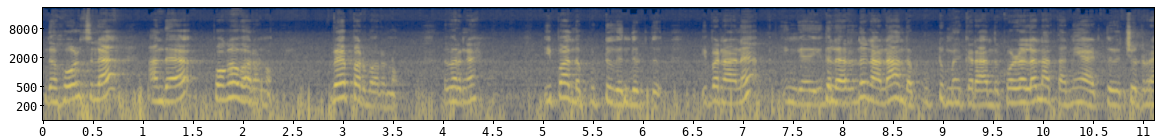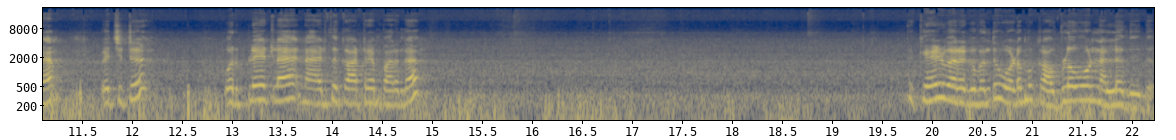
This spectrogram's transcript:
இந்த ஹோல்ஸில் அந்த புகை வரணும். வேப்பர் வரணும். இது பாருங்க. இப்போ அந்த புட்டு வெந்துடுது. இப்போ நான் இங்கே இதிலேருந்து நான் அந்த புட்டு மேய்க்கிற அந்த குழலை நான் தனியாக எடுத்து வச்சுடுறேன். வச்சுட்டு ஒரு பிளேட்டில் நான் எடுத்து காட்டுறேன் பாருங்கள் இந்த கேழ்வரகு வந்து உடம்புக்கு அவ்வளவோ நல்லது இது.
